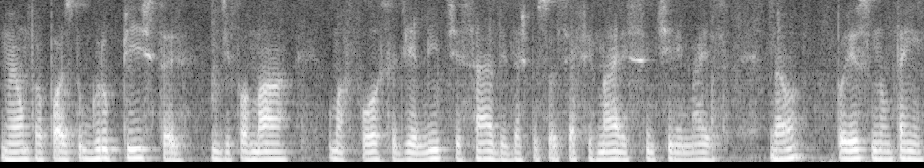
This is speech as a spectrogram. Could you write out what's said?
Não é um propósito grupista de formar uma força de elite, sabe? Das pessoas se afirmarem, se sentirem mais. Não. Por isso não tem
